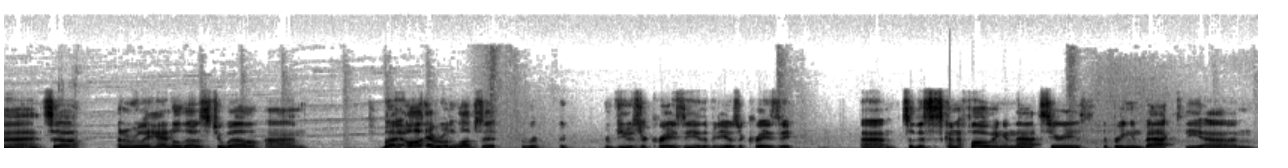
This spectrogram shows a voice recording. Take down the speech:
Uh, so I don't really handle those too well. Um, but all, everyone loves it. The, re- the reviews are crazy. The videos are crazy. Um, so this is kind of following in that series. They're bringing back the um,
